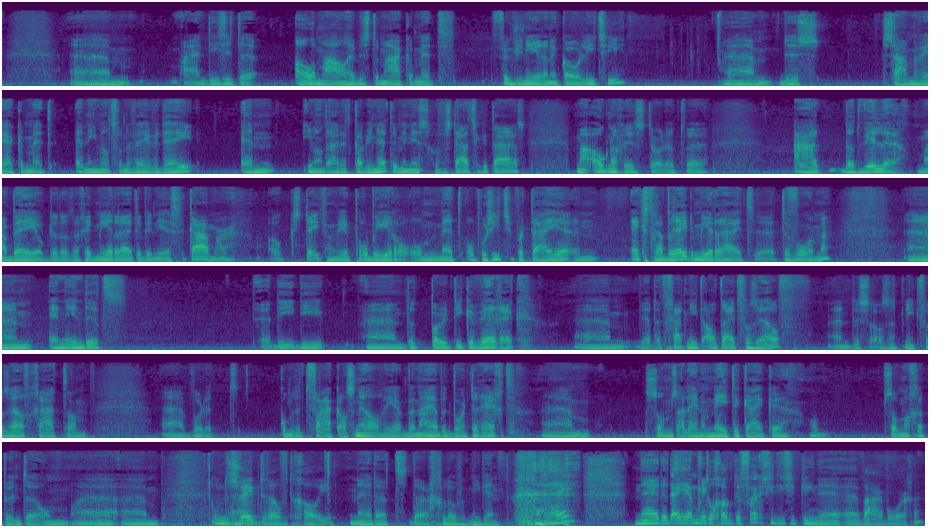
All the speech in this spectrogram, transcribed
Um, maar die zitten allemaal, hebben ze te maken met functioneren in een coalitie. Um, dus samenwerken met en iemand van de VVD en iemand uit het kabinet, de minister of een staatssecretaris. Maar ook nog eens doordat we A, dat willen, maar B, ook dat we geen meerderheid hebben in de Eerste Kamer... ook steeds van weer proberen om met oppositiepartijen... een extra brede meerderheid uh, te vormen. Um, en in dit, uh, die, die, uh, dat politieke werk, um, ja, dat gaat niet altijd vanzelf. En dus als het niet vanzelf gaat, dan wordt het, komt het vaak al snel weer bij mij op het bord terecht. Soms alleen om mee te kijken, sommige punten om... Uh, um, om de zweep uh, erover te gooien? Nee, dat, daar geloof ik niet in. Nee? nee dat, jij moet kijk, toch ook de fractiediscipline uh, waarborgen?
